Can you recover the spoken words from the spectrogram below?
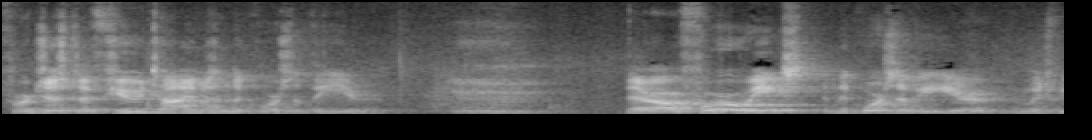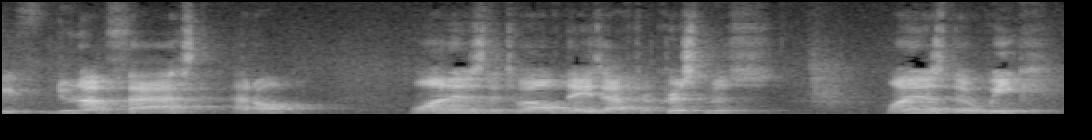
for just a few times in the course of the year. There are four weeks in the course of a year in which we do not fast at all. One is the 12 days after Christmas, one is the week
